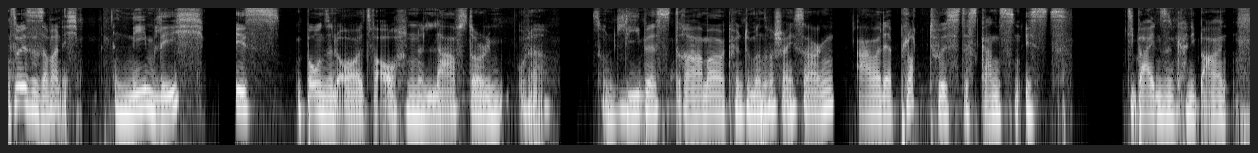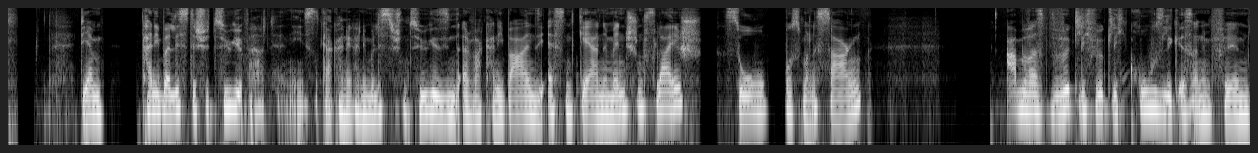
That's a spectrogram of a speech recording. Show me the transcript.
So ist es aber nicht. Nämlich ist Bones and All zwar auch eine Love Story oder so ein Liebesdrama, könnte man wahrscheinlich sagen. Aber der Plot-Twist des Ganzen ist, die beiden sind Kannibalen. Die haben kannibalistische Züge. Nee, es sind gar keine kannibalistischen Züge, sie sind einfach Kannibalen. Sie essen gerne Menschenfleisch. So muss man es sagen. Aber was wirklich, wirklich gruselig ist an dem Film,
